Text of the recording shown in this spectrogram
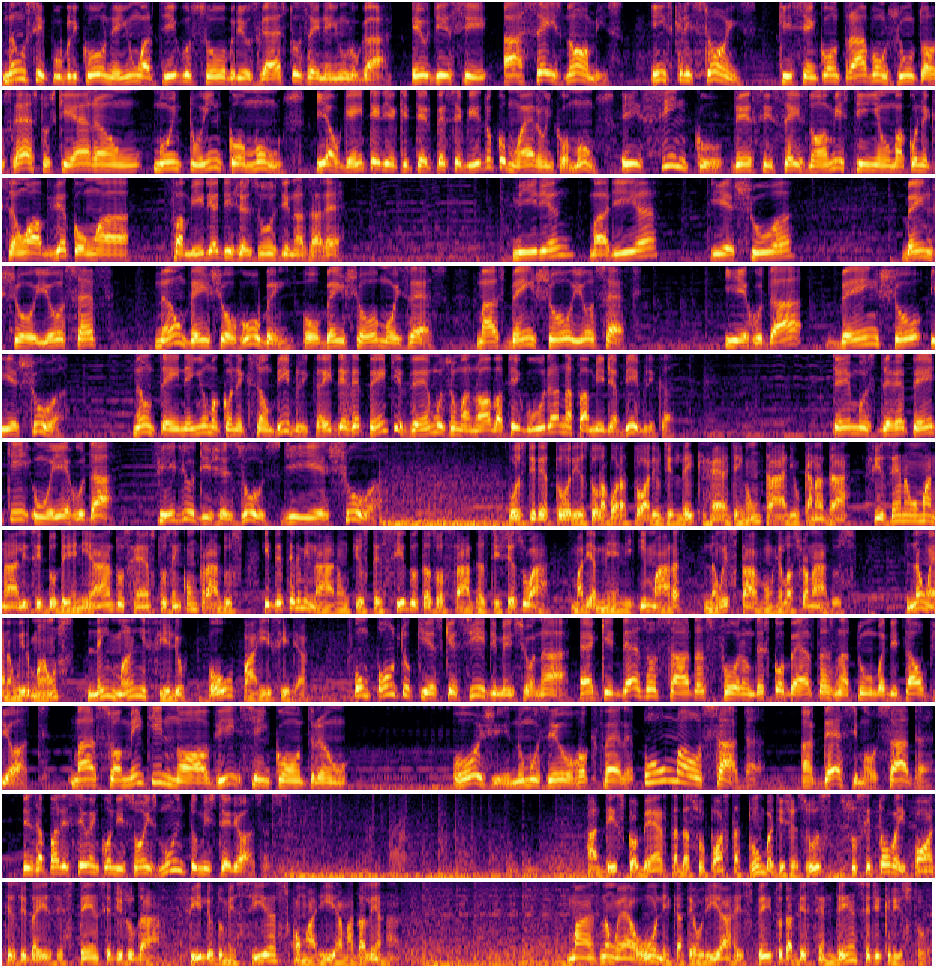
Não se publicou nenhum artigo sobre os restos em nenhum lugar. Eu disse: há seis nomes, inscrições que se encontravam junto aos restos que eram muito incomuns. E alguém teria que ter percebido como eram incomuns. E cinco desses seis nomes tinham uma conexão óbvia com a família de Jesus de Nazaré. Miriam, Maria, Yeshua, Ben-Sho Yosef, não Ben-Sho Ruben ou Ben-Sho Moisés, mas Ben-Sho Yosef. E Yehudá, Ben-Sho Yeshua. Não tem nenhuma conexão bíblica e, de repente, vemos uma nova figura na família bíblica. Temos, de repente, um Yehudá, filho de Jesus, de Yeshua. Os diretores do laboratório de Lakehead, em Ontário, Canadá, fizeram uma análise do DNA dos restos encontrados e determinaram que os tecidos das ossadas de Jesuá, Maria Mene e Mara não estavam relacionados. Não eram irmãos, nem mãe e filho, ou pai e filha. Um ponto que esqueci de mencionar é que dez ossadas foram descobertas na tumba de Talpiot, mas somente nove se encontram Hoje, no Museu Rockefeller, uma ossada, a décima ossada, desapareceu em condições muito misteriosas. A descoberta da suposta tumba de Jesus suscitou a hipótese da existência de Judá, filho do Messias, com Maria Madalena. Mas não é a única teoria a respeito da descendência de Cristo.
